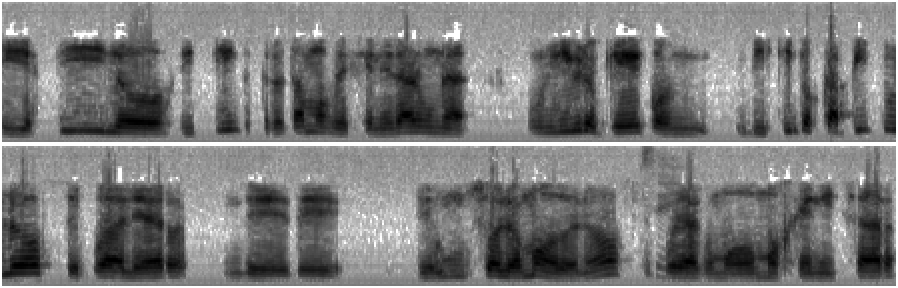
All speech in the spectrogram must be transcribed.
y estilos distintos tratamos de generar una un libro que con distintos capítulos se pueda leer de, de, de un solo modo no se Sí. pueda como homogenizar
